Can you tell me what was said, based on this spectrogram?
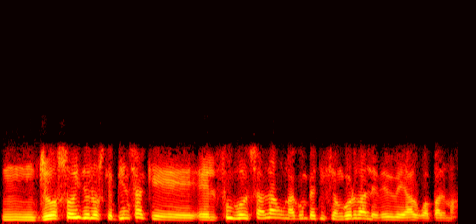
mm, yo soy de los que piensa que el fútbol sala, una competición gorda, le debe algo a Palma.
